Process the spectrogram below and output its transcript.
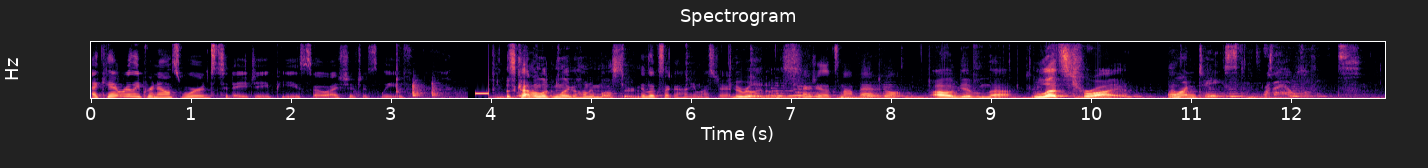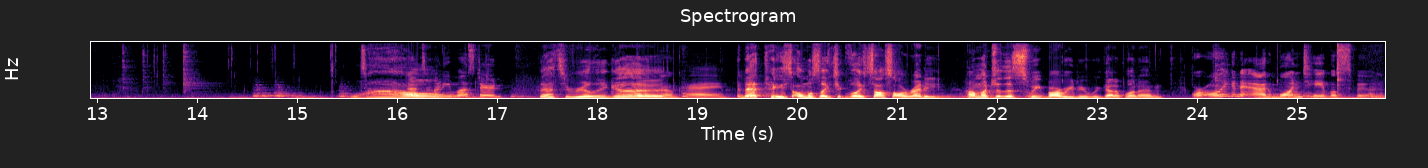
I can't really pronounce words today, JP, so I should just leave. It's kind of looking like a honey mustard. It looks like a honey mustard. It really does. Actually, looks not bad at all. I'll give him that. Let's try it. One taste for the hell of it. Wow. That's honey mustard. That's really good. Okay. That tastes almost like Chick fil A sauce already. How much of this sweet barbecue we got to put in? We're only gonna add one tablespoon.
